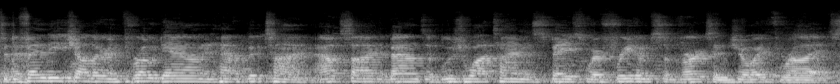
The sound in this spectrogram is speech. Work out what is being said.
to defend each other and throw down and have a good time, outside the bounds of bourgeois time and space where freedom subverts and joy thrives.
